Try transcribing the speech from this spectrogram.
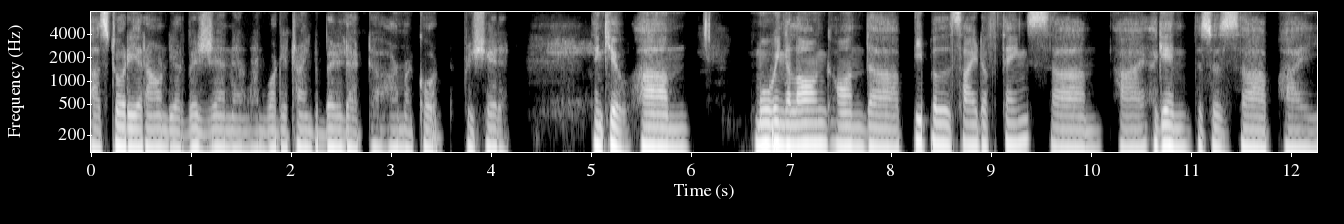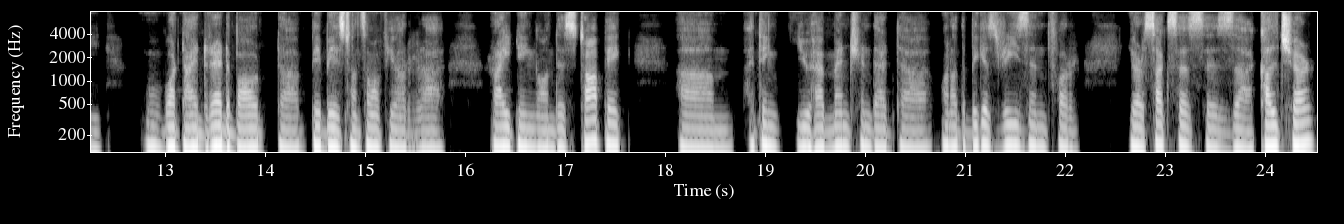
uh, story around your vision and, and what you're trying to build at Armor Code. Appreciate it. Thank you. Um, moving along on the people side of things, um, I, again, this is, I what I'd read about uh, based on some of your uh, writing on this topic. Um, I think you have mentioned that uh, one of the biggest reason for your success is uh, culture.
